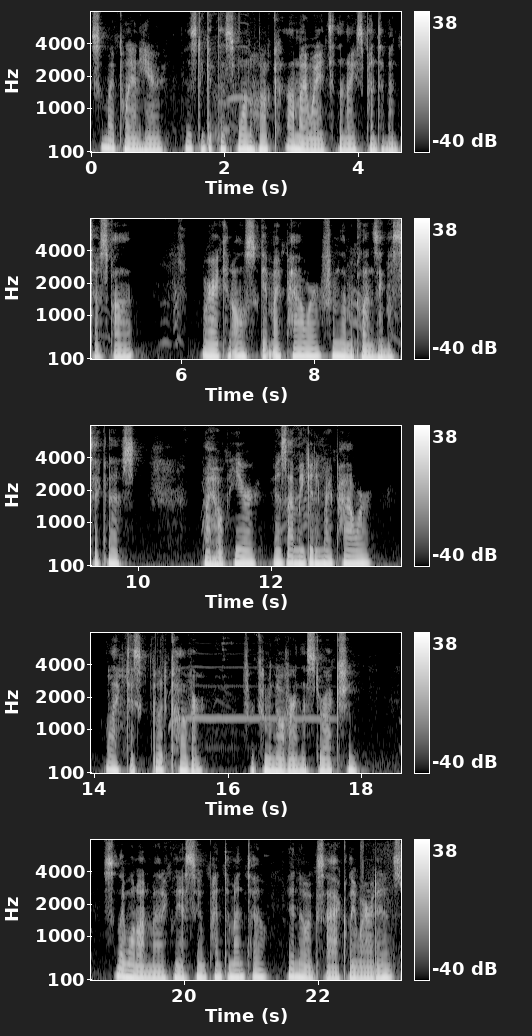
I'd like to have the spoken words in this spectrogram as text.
So my plan here is to get this one hook on my way to the nice Pentimento spot, where I can also get my power from them cleansing the sickness. My hope here is that me getting my power will act as good cover for coming over in this direction, so they won't automatically assume Pentimento and know exactly where it is.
